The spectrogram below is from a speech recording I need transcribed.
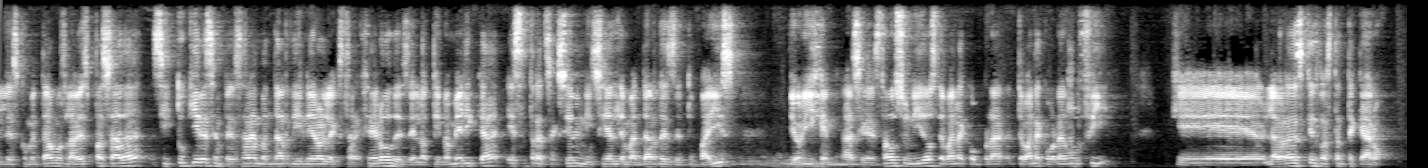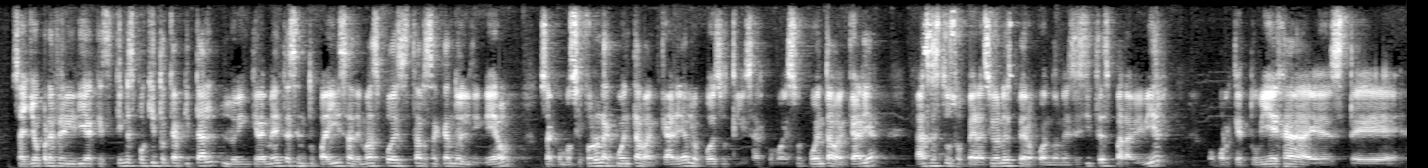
les comentábamos la vez pasada, si tú quieres empezar a mandar dinero al extranjero desde Latinoamérica, esa transacción inicial de mandar desde tu país de origen hacia Estados Unidos te van a comprar, te van a cobrar un fee que la verdad es que es bastante caro. O sea, yo preferiría que si tienes poquito capital, lo incrementes en tu país. Además, puedes estar sacando el dinero. O sea, como si fuera una cuenta bancaria, lo puedes utilizar como eso, cuenta bancaria. Haces tus operaciones, pero cuando necesites para vivir, o porque tu vieja, este,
